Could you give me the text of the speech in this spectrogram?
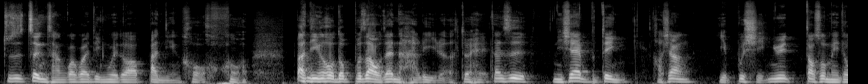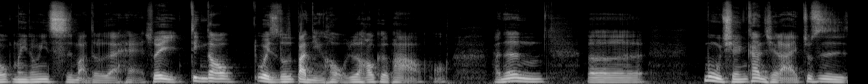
就是正常乖乖定位都要半年后，半年后都不知道我在哪里了。对，但是你现在不定好像也不行，因为到时候没东没东西吃嘛，对不对？嘿，所以定到位置都是半年后，我觉得好可怕哦。反正呃，目前看起来就是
